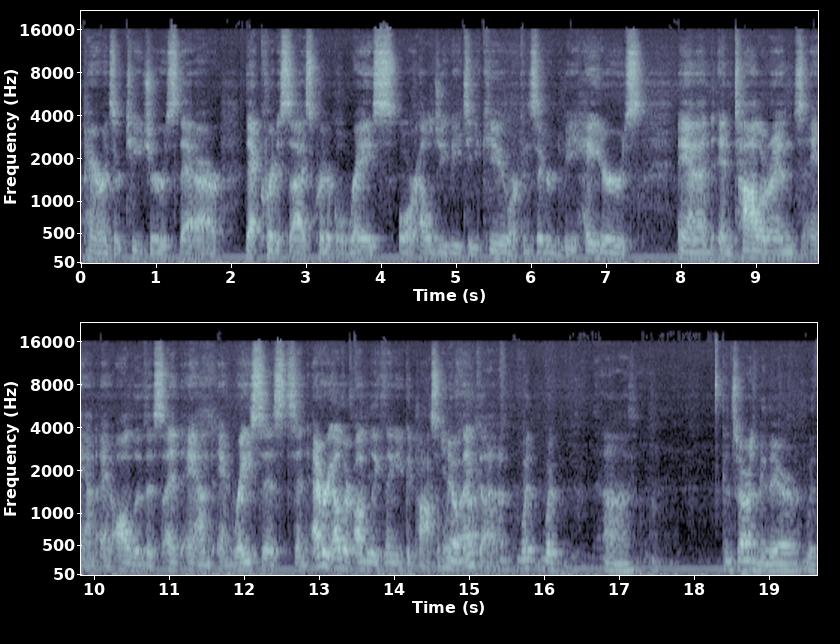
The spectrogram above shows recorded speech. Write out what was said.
parents or teachers that are that criticize critical race or LGBTQ are considered to be haters and intolerant and, and all of this and, and and racists and every other ugly thing you could possibly You know, think uh, of. uh, what what uh, concerns me there with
